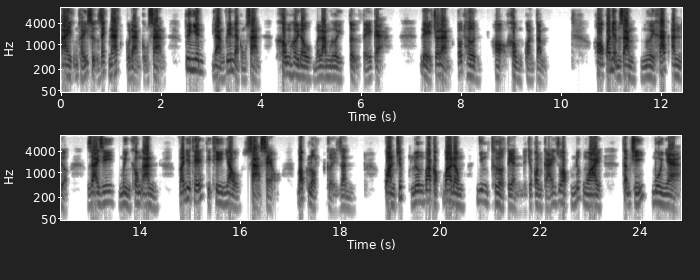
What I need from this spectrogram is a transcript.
Ai cũng thấy sự rách nát của Đảng Cộng sản, tuy nhiên đảng viên Đảng Cộng sản không hơi đầu mà làm người tử tế cả. Để cho đảng tốt hơn, họ không quan tâm. Họ quan niệm rằng người khác ăn được, dại gì mình không ăn, và như thế thì thi nhau xả sẹo, bóc lột cười dân. Quan chức lương ba cọc ba đồng nhưng thừa tiền để cho con cái du học nước ngoài, thậm chí mua nhà,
